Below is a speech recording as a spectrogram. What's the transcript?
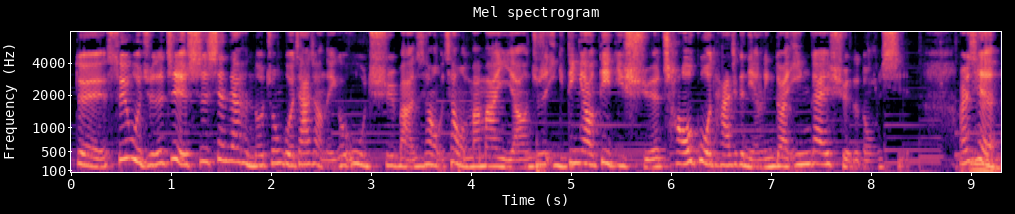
对，所以我觉得这也是现在很多中国家长的一个误区吧，就像我像我妈妈一样，就是一定要弟弟学超过他这个年龄段应该学的东西，而且嗯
